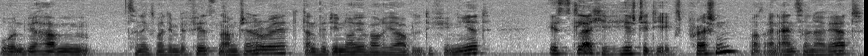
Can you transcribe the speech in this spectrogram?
Und wir haben zunächst mal den Befehlsnamen Generate, dann wird die neue Variable definiert, ist gleich, hier steht die Expression, was ein einzelner Wert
